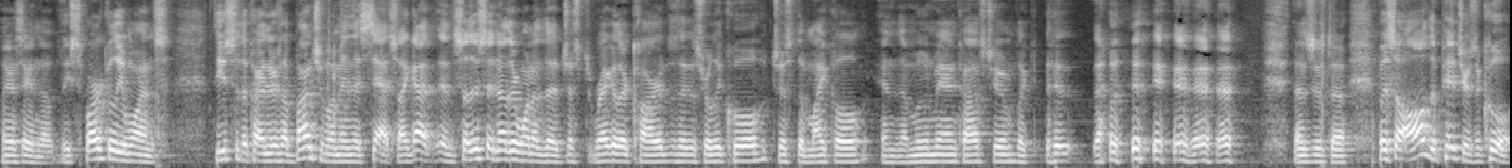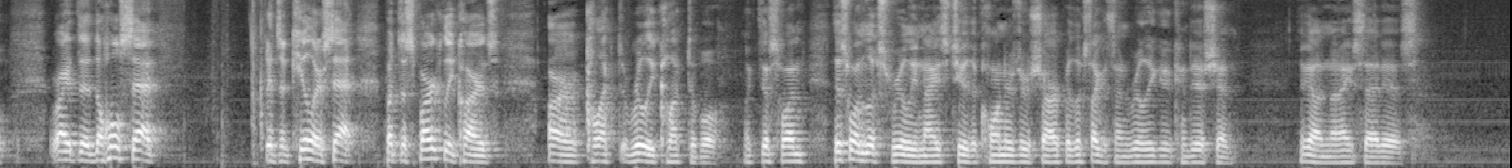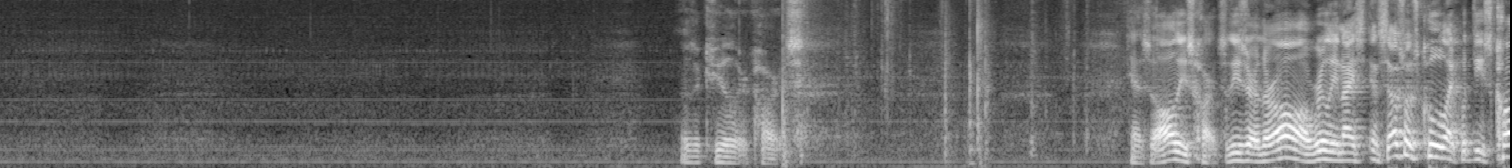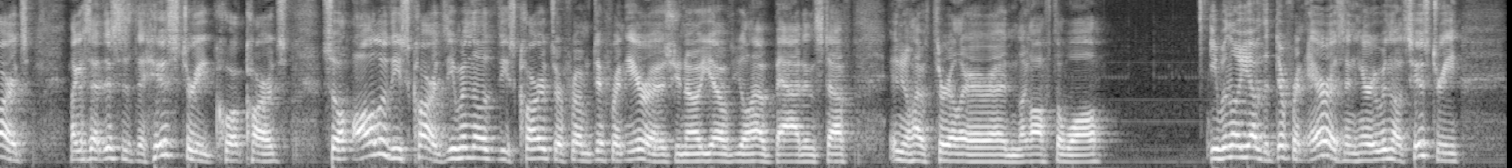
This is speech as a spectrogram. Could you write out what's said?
Like I was saying, the, the sparkly ones, these are the cards. There's a bunch of them in this set. So I got, and so this is another one of the just regular cards that is really cool. Just the Michael and the Moon Man costume. Like, that's just a, but so all the pictures are cool, right? The, the whole set it's a killer set, but the sparkly cards are collect really collectible. Like this one, this one looks really nice too. The corners are sharp. It looks like it's in really good condition. Look how nice that is. Those are killer cards. Yeah, so all these cards. So these are, they're all really nice. And so that's what's cool, like with these cards. Like I said, this is the history cards. So all of these cards, even though these cards are from different eras, you know, you have, you'll have bad and stuff, and you'll have thriller era and like off the wall. Even though you have the different eras in here, even though it's history,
